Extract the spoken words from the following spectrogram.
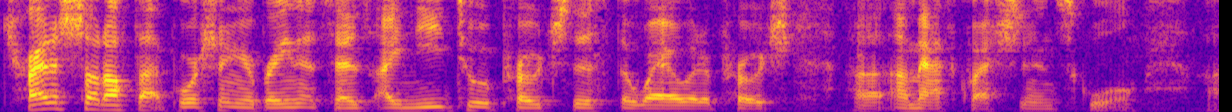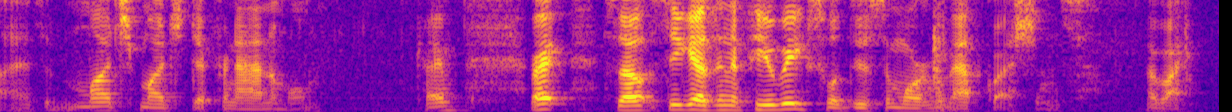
try to shut off that portion of your brain that says, I need to approach this the way I would approach uh, a math question in school. Uh, it's a much, much different animal. Okay? All right, so see you guys in a few weeks. We'll do some more math questions. Bye-bye.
